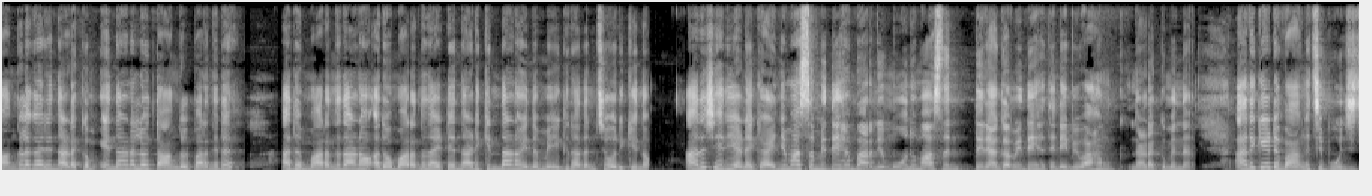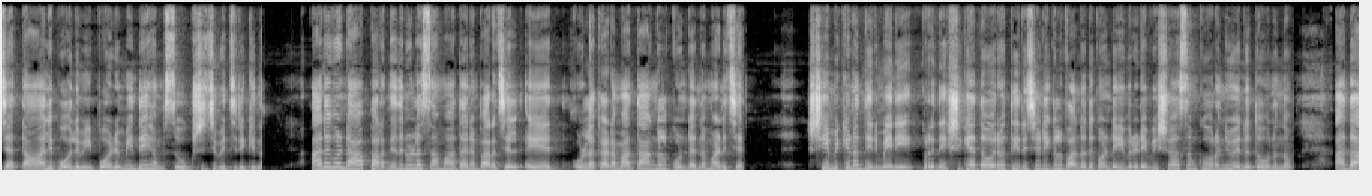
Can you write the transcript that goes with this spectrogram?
മംഗളകാര്യം നടക്കും എന്നാണല്ലോ താങ്കൾ പറഞ്ഞത്? അത് മറന്നതാണോ? അതോ മറന്നതായിട്ട് നടിക്കുന്നതാണോ എന്ന് മേഘനാഥൻ ചോദിക്കുന്നു. അത് ശരിയാണ്. കഴിഞ്ഞ മാസം ഇദ്ദേഹം പറഞ്ഞു മൂന്ന് മാസത്തിനകം ഇദ്ദേഹത്തിന്റെ വിവാഹം നടക്കുമെന്ന്. അത് കേട്ട് വാങ്ങിച്ച് പൂജിച്ച താലി പോലും ഇപ്പോഴും ഇദ്ദേഹം സൂക്ഷിച്ചു വെച്ചിരിക്കുന്നു. അതുകൊണ്ട് ആ പറഞ്ഞതിനുള്ള സമാധാനം പറച്ചിൽ ഉള്ള കടമ താങ്കൾക്കുണ്ടെന്ന് മണിച്ചൻ. ക്ഷമിക്കണം തിരുമേനി പ്രതീക്ഷിക്കാത്ത ഓരോ തിരിച്ചടികൾ വന്നതുകൊണ്ട് ഇവരുടെ വിശ്വാസം കുറഞ്ഞു എന്ന് തോന്നുന്നു. അതാ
